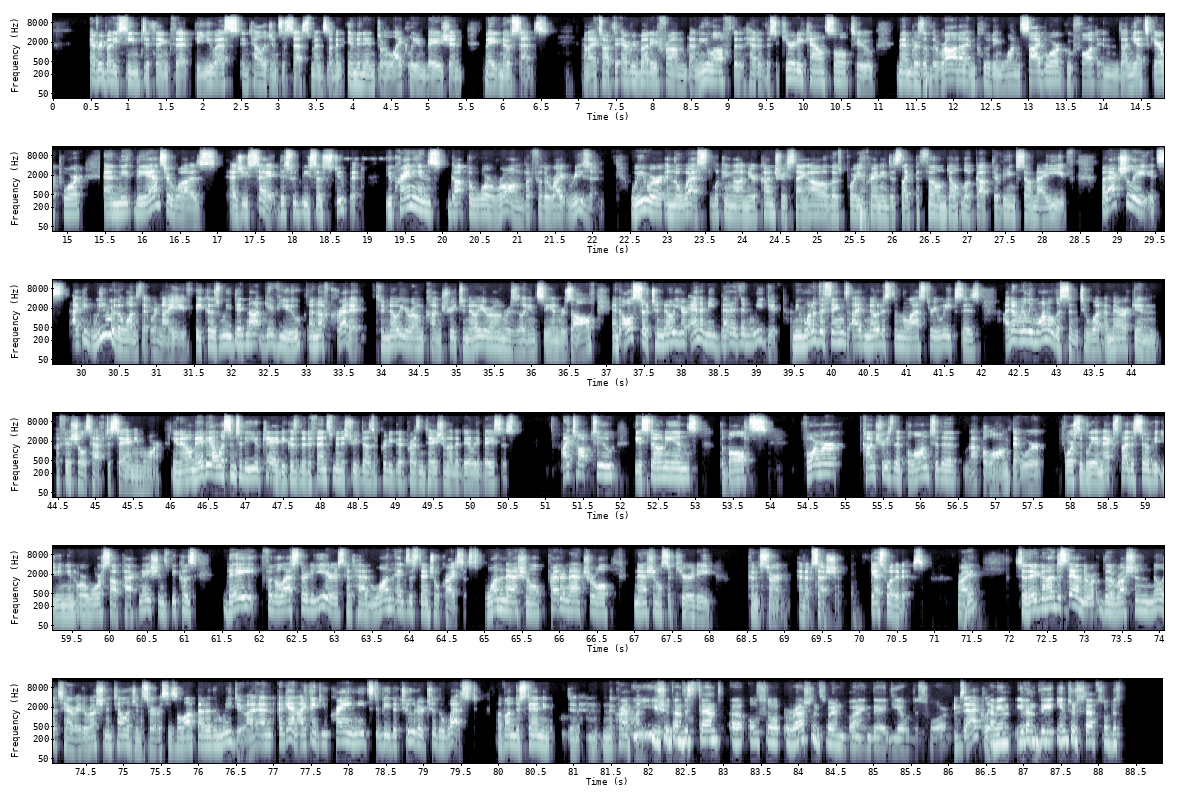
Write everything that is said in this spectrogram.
everybody seemed to think that the us intelligence assessments of an imminent or likely invasion made no sense and I talked to everybody from Danilov, the head of the Security Council, to members of the Rada, including one cyborg who fought in Donetsk airport. And the, the answer was, as you say, this would be so stupid. Ukrainians got the war wrong, but for the right reason. We were in the West looking on your country saying, oh, those poor Ukrainians, it's like the film Don't Look Up. They're being so naive. But actually, it's, I think we were the ones that were naive because we did not give you enough credit to know your own country, to know your own resiliency and resolve, and also to know your enemy better than we do. I mean, one of the things I've noticed in the last three weeks is I don't really want to listen to what American officials have to say anymore. You know, maybe I'll listen to the UK because the defense ministry does a pretty good presentation on a daily basis. I talk to the Estonians, the Balts, former countries that belong to the not belong that were forcibly annexed by the Soviet Union or Warsaw Pact nations because they, for the last 30 years, have had one existential crisis, one national, preternatural national security concern and obsession. Guess what it is, right? So they're going to understand the, the Russian military, the Russian intelligence services a lot better than we do. And again, I think Ukraine needs to be the tutor to the West of understanding Putin and the Kremlin. You should understand uh, also Russians weren't buying the idea of this war. Exactly. I mean, even the intercepts of the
